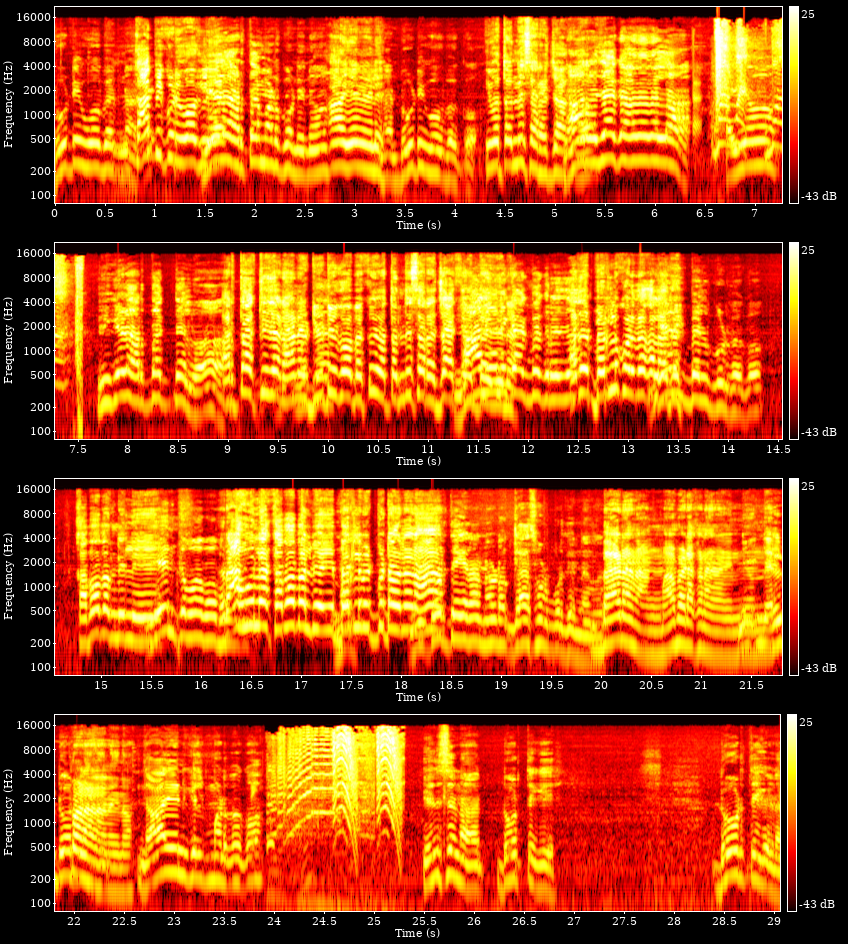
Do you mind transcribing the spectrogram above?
ಡ್ಯೂಟಿಗೆ ಹೋಗ್ಬೇಕು ನಾನು. ಕಾಪಿ ಕುಡಿ ಹೋಗ್ಲಿ. ಹೇಳ ಅರ್ಥ ಮಾಡ್ಕೊಂಡಿನು ಹಾ ಏನ್ ಹೇಳಿ? ನಾನು ಡ್ಯೂಟಿಗೆ ಹೋಗ್ಬೇಕು. ಇವತ್ತೊಂದು ಸರ್ ರಜಾ ನಾ. ರಜಾಕ್ ಆಗಲ್ಲ. ಅಯ್ಯೋ ನಿನ್ಗೆ ಹೇಳ ಅರ್ಥ ಆಗ್ತಾ ಇಲ್ವಾ? ಅರ್ಥ ಆಗ್ತಿದೆ ನಾನು ಡ್ಯೂಟಿಗೆ ಹೋಗ್ಬೇಕು ಇವತ್ತೊಂದು ಸರ್ ರಜಾ. ಹಾಕ್ಬೇಕು ರಜಾ? ಅದೇ ಬೆರ್ಲು ಕೊಡ್ಬೇಕಲ್ಲ ಬೆರ್ಲು ಕೊಡ್ಬೇಕು? ಕಬಾಬ್ ಅಂಗಡಿಲಿ ಏನ್ ಕಬಾಬ್ ರಾಹುಲ್ ಕಬಾಬ್ ಅಲ್ಲಿ ಬರ್ಲಿ ಬಿಟ್ಬಿಟ್ಟು ಅವನಣ್ಣ ತೆಗೆ ನಾನು ನೋಡೋ ಗ್ಲಾಸ್ ಹೊಡ್ಬಿಡ್ತೀನಿ ನಾನು. ಬೇಡ ಹಂಗ್ ಮಾಡಬೇಡ ಕಣ ಹೆಲ್ಪ್ ಮಾಡೋಣ ನೀನು. ನಾನೇನ್ ಹೆಲ್ಪ್ ಮಾಡಬೇಕು? ಇಳಿಸೋಣ ಡೋರ್ ತೆಗಿ. ಡೋರ್ ತೆಗೋಣ.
